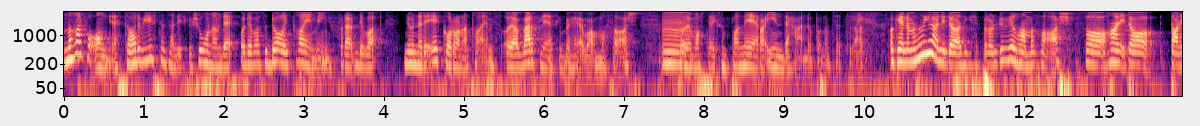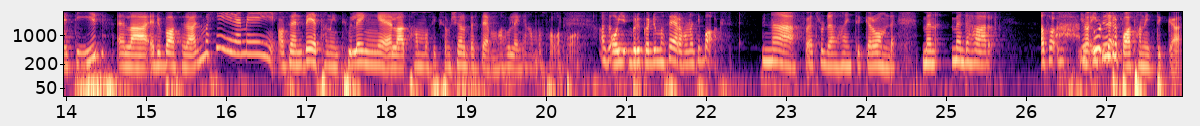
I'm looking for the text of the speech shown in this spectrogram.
när han får ångest så hade vi just en sån diskussion om det och det var så dålig timing för att det var nu när det är corona times och jag verkligen ska behöva massage så jag måste liksom planera in det här nu på något sätt sådär. Okej, nej, men hur gör ni då till exempel om du vill ha massage? Så har ni då, tar ni tid? Eller är du bara sådär massera mig? Och sen vet han inte hur länge eller att han måste liksom själv bestämma hur länge han måste hålla på? Alltså- och brukar du massera honom tillbaks? Nej, för jag trodde att han inte tycker om det. Men, men det här... Alltså, Jag jag, inte trodde, undra på att han inte tycker,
